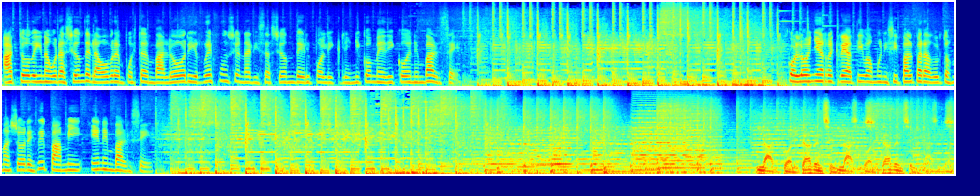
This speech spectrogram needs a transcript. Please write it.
Acto de inauguración de la obra en puesta en valor y refuncionalización del Policlínico Médico en Embalse. Colonia Recreativa Municipal para Adultos Mayores de PAMI en Embalse. La actualidad en síntesis.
